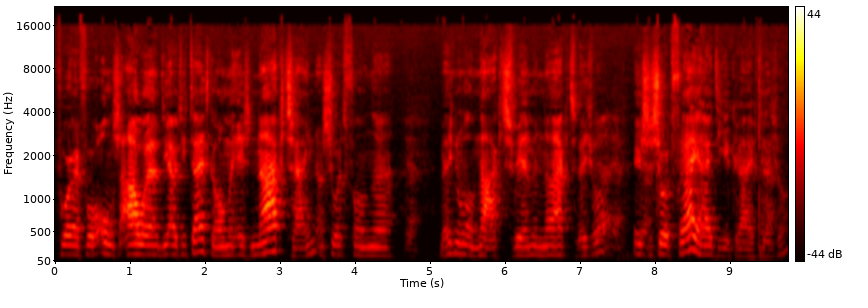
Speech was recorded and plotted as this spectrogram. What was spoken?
voor, voor ons oude die uit die tijd komen, is naakt zijn een soort van, weet je nog wel, naakt zwemmen, naakt, weet je wel. Ja, ja. Is Ja. een soort vrijheid die je krijgt, weet je wel.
